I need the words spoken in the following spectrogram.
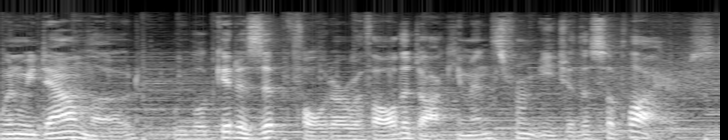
When we download, we will get a zip folder with all the documents from each of the suppliers.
